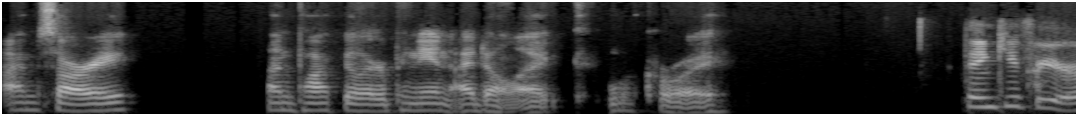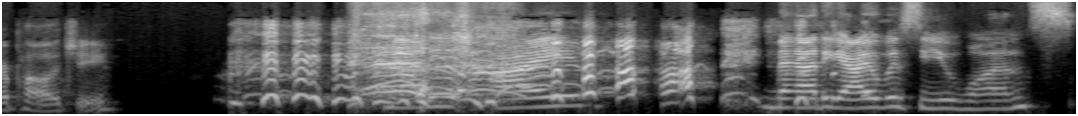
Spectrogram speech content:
I'm sorry, unpopular opinion. I don't like Lacroix. Thank you for your apology. Maddie, I Maddie, I was you once.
